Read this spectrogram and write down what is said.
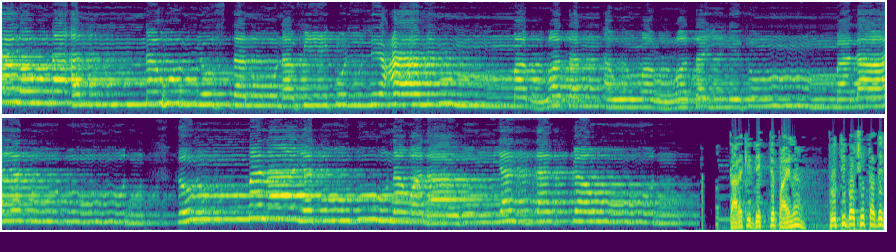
يرون أنهم يفتنون في كل عام مرة أو مرتين ثم لا يتوبون ثم لا يتوبون ولا هم يذكرون তারা কি দেখতে পায় না প্রতি বছর তাদের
